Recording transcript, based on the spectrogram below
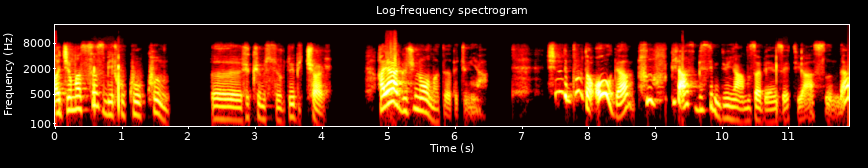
acımasız bir hukukun e, hüküm sürdüğü bir çöl. Hayal gücünün olmadığı bir dünya. Şimdi burada Olga biraz bizim dünyamıza benzetiyor aslında.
